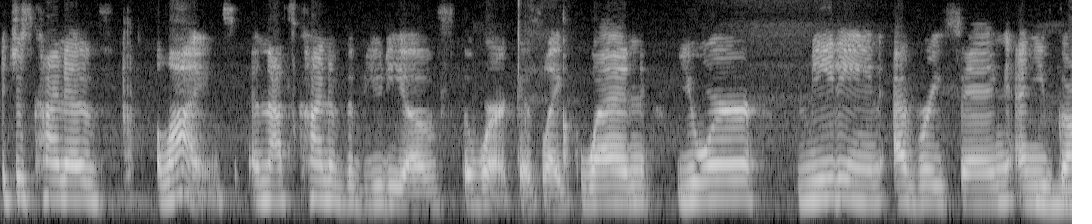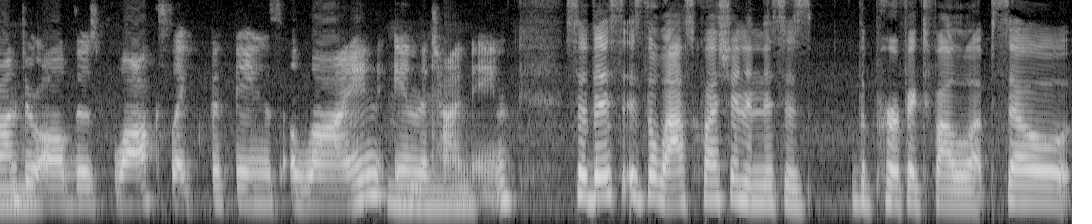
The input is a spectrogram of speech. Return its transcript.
It just kind of aligned. And that's kind of the beauty of the work is like when you're meeting everything and you've gone Mhm. through all of those blocks, like the things align in the Mhm. timing. So this is the last question, and this is the perfect follow up. So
